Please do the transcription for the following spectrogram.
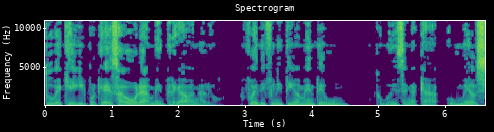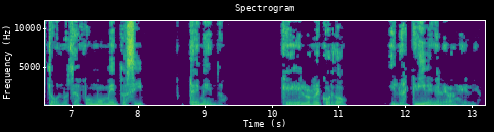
tuve que ir porque a esa hora me entregaban algo. Fue definitivamente un, como dicen acá, un milestone, o sea, fue un momento así tremendo, que él lo recordó y lo escribe en el Evangelio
